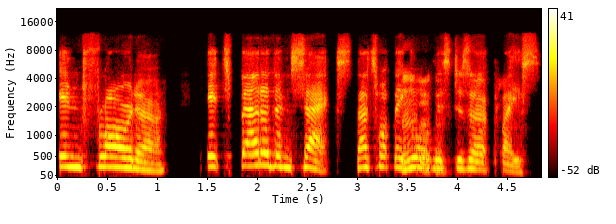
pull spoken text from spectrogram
in Florida. It's better than sex. That's what they call Mm. this dessert place.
